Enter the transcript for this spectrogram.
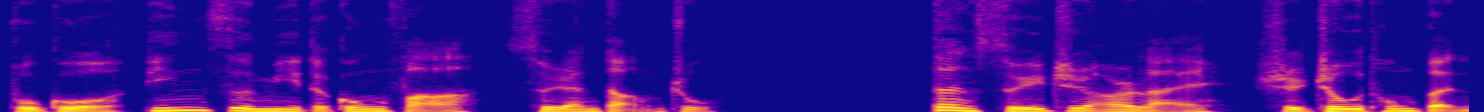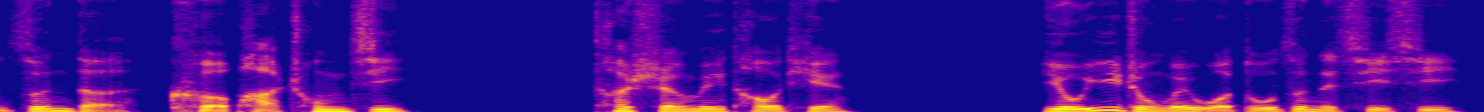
不过冰字秘的功法虽然挡住，但随之而来是周通本尊的可怕冲击。他神威滔天，有一种唯我独尊的气息，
